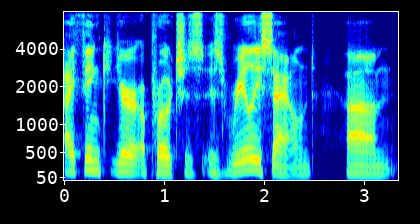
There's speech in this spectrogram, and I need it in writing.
I think your approach is is really sound um,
